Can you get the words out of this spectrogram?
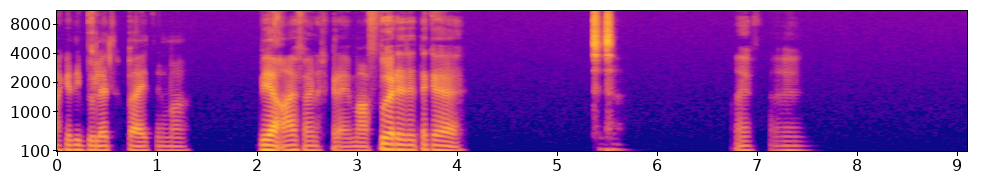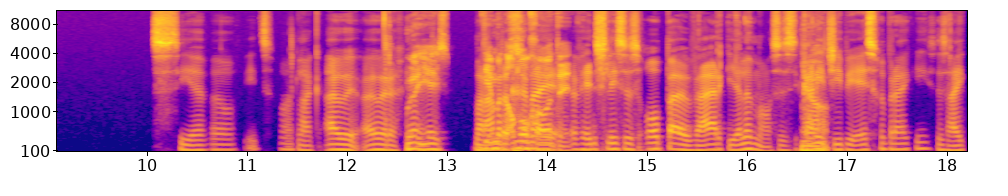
ek het die bullet gebyt en maar weer 'n iPhone gekry, maar voor dit het ek 'n iPhone 7 of iets wat like ouer ouer. Wel jy's maar die met almal hy gehad het. Eventually soos ophou werk heeltemal. Soos jy kan Ja. nie GPS gebruik nie. Soos hy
